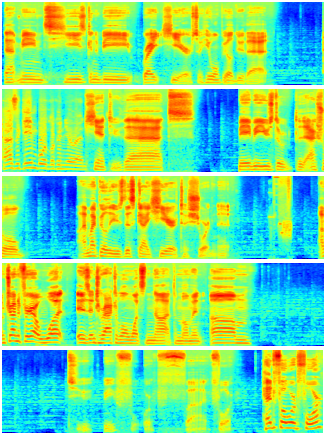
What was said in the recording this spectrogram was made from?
that means he's going to be right here, so he won't be able to do that. How's the game board look on your end? Can't do that. Maybe use the, the actual... I might be able to use this guy here to shorten it. I'm trying to figure out what is interactable and what's not at the moment. Um... Two, three, four, five, four. Head forward four.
